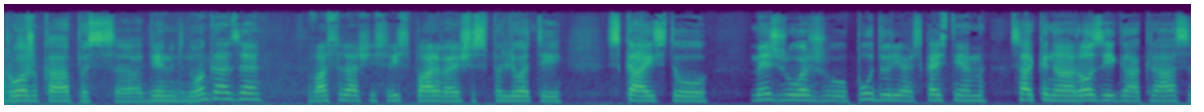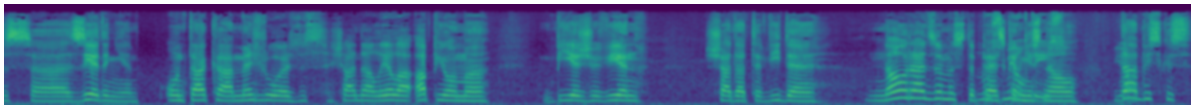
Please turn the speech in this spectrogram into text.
rožu kāpas dienvidu nogāzē. Vasarā šis viss pārvēršas par ļoti skaistu mežrožu puduri ar skaistiem sarkanā, rozīgā krāsas ziediņiem. Un tā kā mežrožas šādā lielā apjomā bieži vien šādā vidē nav redzamas, tāpēc, ka viņas nav Jā. dabiskas.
